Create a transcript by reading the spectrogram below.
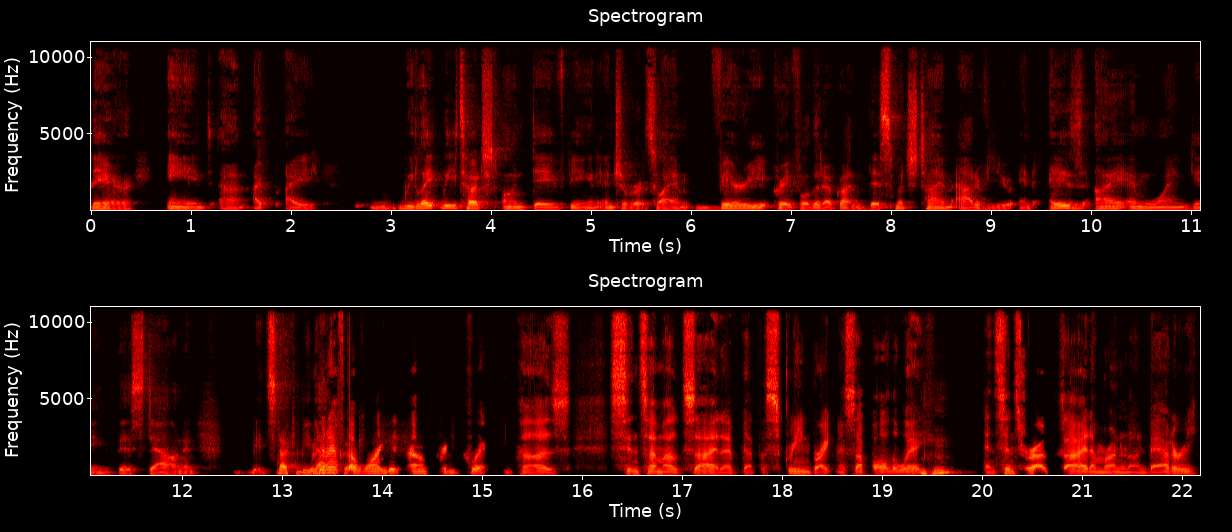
there. And um, I, I we lately touched on Dave being an introvert. So I am very grateful that I've gotten this much time out of you. And as I am winding this down, and it's not going to be We're that. We're going to have to wind it down pretty quick because since I'm outside, I've got the screen brightness up all the way. Mm-hmm. And since we're outside, I'm running on battery.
